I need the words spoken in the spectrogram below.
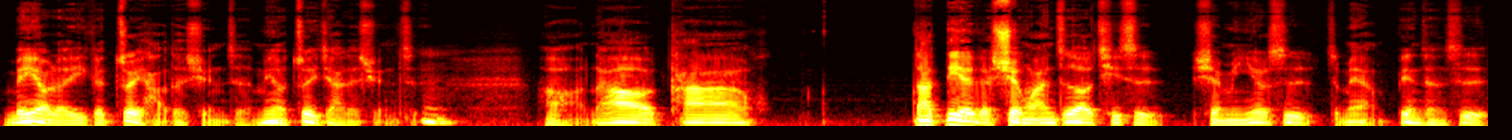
没有了一个最好的选择，没有最佳的选择。嗯，啊，然后他那第二个选完之后，其实选民又是怎么样？变成是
